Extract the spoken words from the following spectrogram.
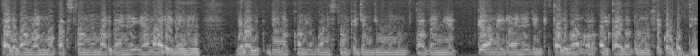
طالبان رہنما پاکستان میں مر گئے ہیں یا مارے گئے ہیں۔ جلال الدین حقانی افغانستان کے جنگجو میں ممتاز اہمیت کے عامل رہے ہیں، جن کی طالبان اور القاعدہ دونوں سے قربت تھی۔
